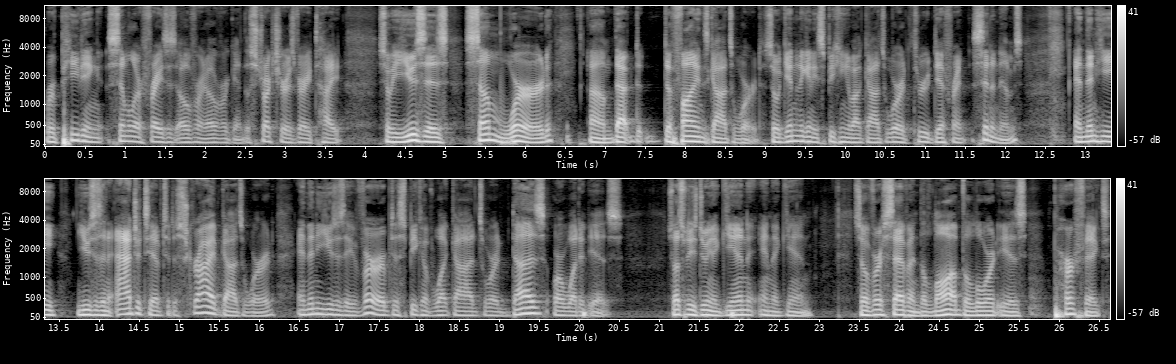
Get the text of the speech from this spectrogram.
repeating similar phrases over and over again. The structure is very tight. So he uses some word um, that d- defines God's word. So again and again, he's speaking about God's word through different synonyms. And then he uses an adjective to describe God's word. And then he uses a verb to speak of what God's word does or what it is. So that's what he's doing again and again. So, verse 7 the law of the Lord is perfect,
